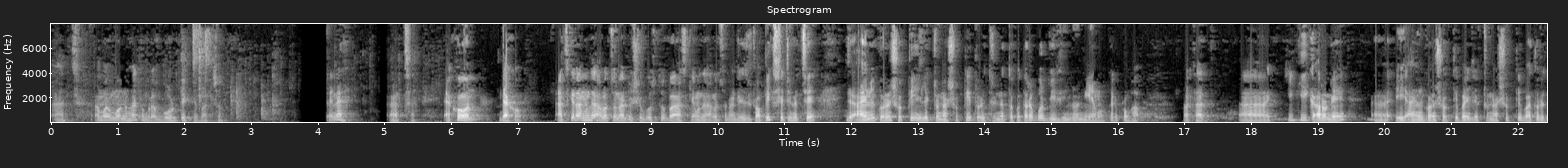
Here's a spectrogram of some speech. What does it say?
আচ্ছা আমার মনে হয় তোমরা বোর্ড দেখতে পাচ্ছ। তাই না? আচ্ছা। এখন দেখো, আজকের আমাদের আলোচনার বিষয়বস্তু বা আজকে আমাদের আলোচনার যে টপিক সেটি হচ্ছে যে আয়নীকরণ শক্তি ইলেকট্রন শক্তি তড়িৎ ঋণাত্মকতার উপর বিভিন্ন নিয়ামকের প্রভাব। অর্থাৎ কি কি কারণে এই আয়নীকরণ শক্তি বা ইলেকট্রন শক্তি বা তড়িৎ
